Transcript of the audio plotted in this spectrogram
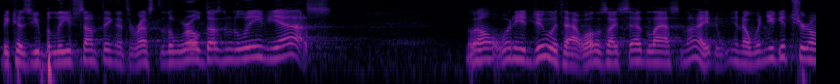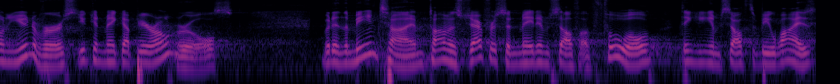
because you believe something that the rest of the world doesn't believe? Yes. Well, what do you do with that? Well, as I said last night, you know, when you get your own universe, you can make up your own rules. But in the meantime, Thomas Jefferson made himself a fool, thinking himself to be wise,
